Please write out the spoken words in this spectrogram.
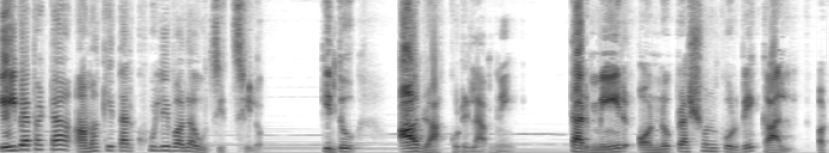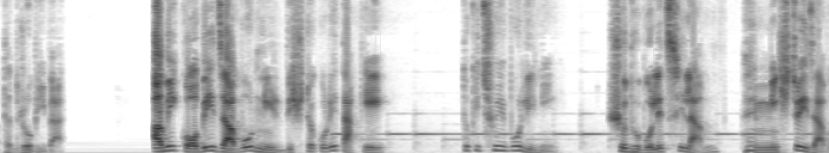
এই ব্যাপারটা আমাকে তার খুলে বলা উচিত ছিল। কিন্তু আর রাগ করে লাভ নেই। তার মেয়ের অন্নপ্রাশন করবে কাল, অর্থাৎ রবিবার। আমি কবে যাব নির্দিষ্ট করে তাকে তো কিছুই বলিনি। শুধু বলেছিলাম নিশ্চয়ই যাব।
